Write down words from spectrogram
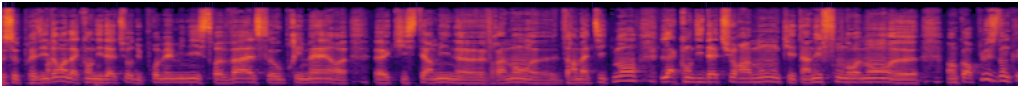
ce président, la candidature du Premier ministre Valls aux primaires euh, qui se termine vraiment dramatiquement, la candidature à Mont qui est un effondrement encore plus. Donc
